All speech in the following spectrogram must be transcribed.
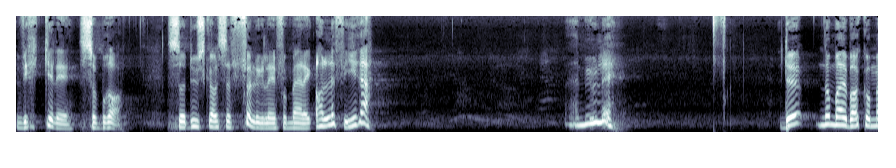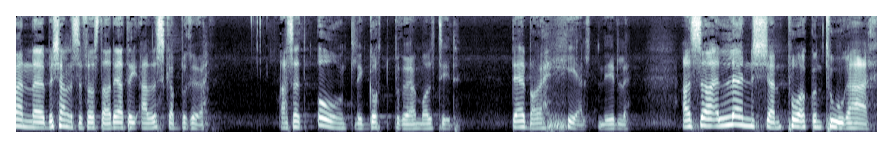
virkelig så bra. Så du skal selvfølgelig få med deg alle fire. Det er mulig. Du, Nå må jeg bare komme med en bekjennelse først. Det er at jeg elsker brød. Altså et ordentlig godt brødmåltid. Det er bare helt nydelig. Altså lunsjen på kontoret her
